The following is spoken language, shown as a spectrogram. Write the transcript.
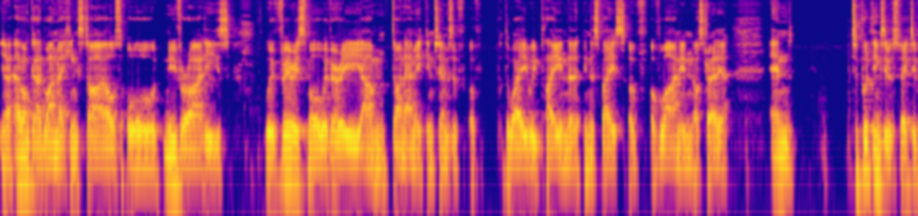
you know avant-garde winemaking styles or new varieties. We're very small. We're very um, dynamic in terms of, of the way we play in the in the space of, of wine in Australia, and to put things in perspective,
